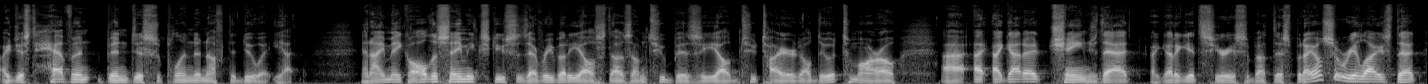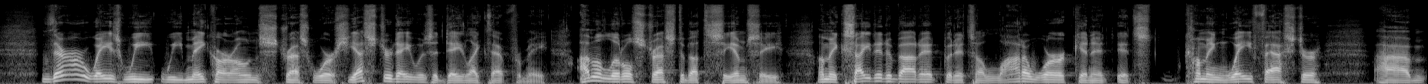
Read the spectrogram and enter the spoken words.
I just haven't been disciplined enough to do it yet and I make all the same excuses everybody else does. I'm too busy. I'm too tired. I'll do it tomorrow. Uh, I, I got to change that. I got to get serious about this. But I also realized that there are ways we, we make our own stress worse. Yesterday was a day like that for me. I'm a little stressed about the CMC. I'm excited about it, but it's a lot of work and it, it's coming way faster um,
